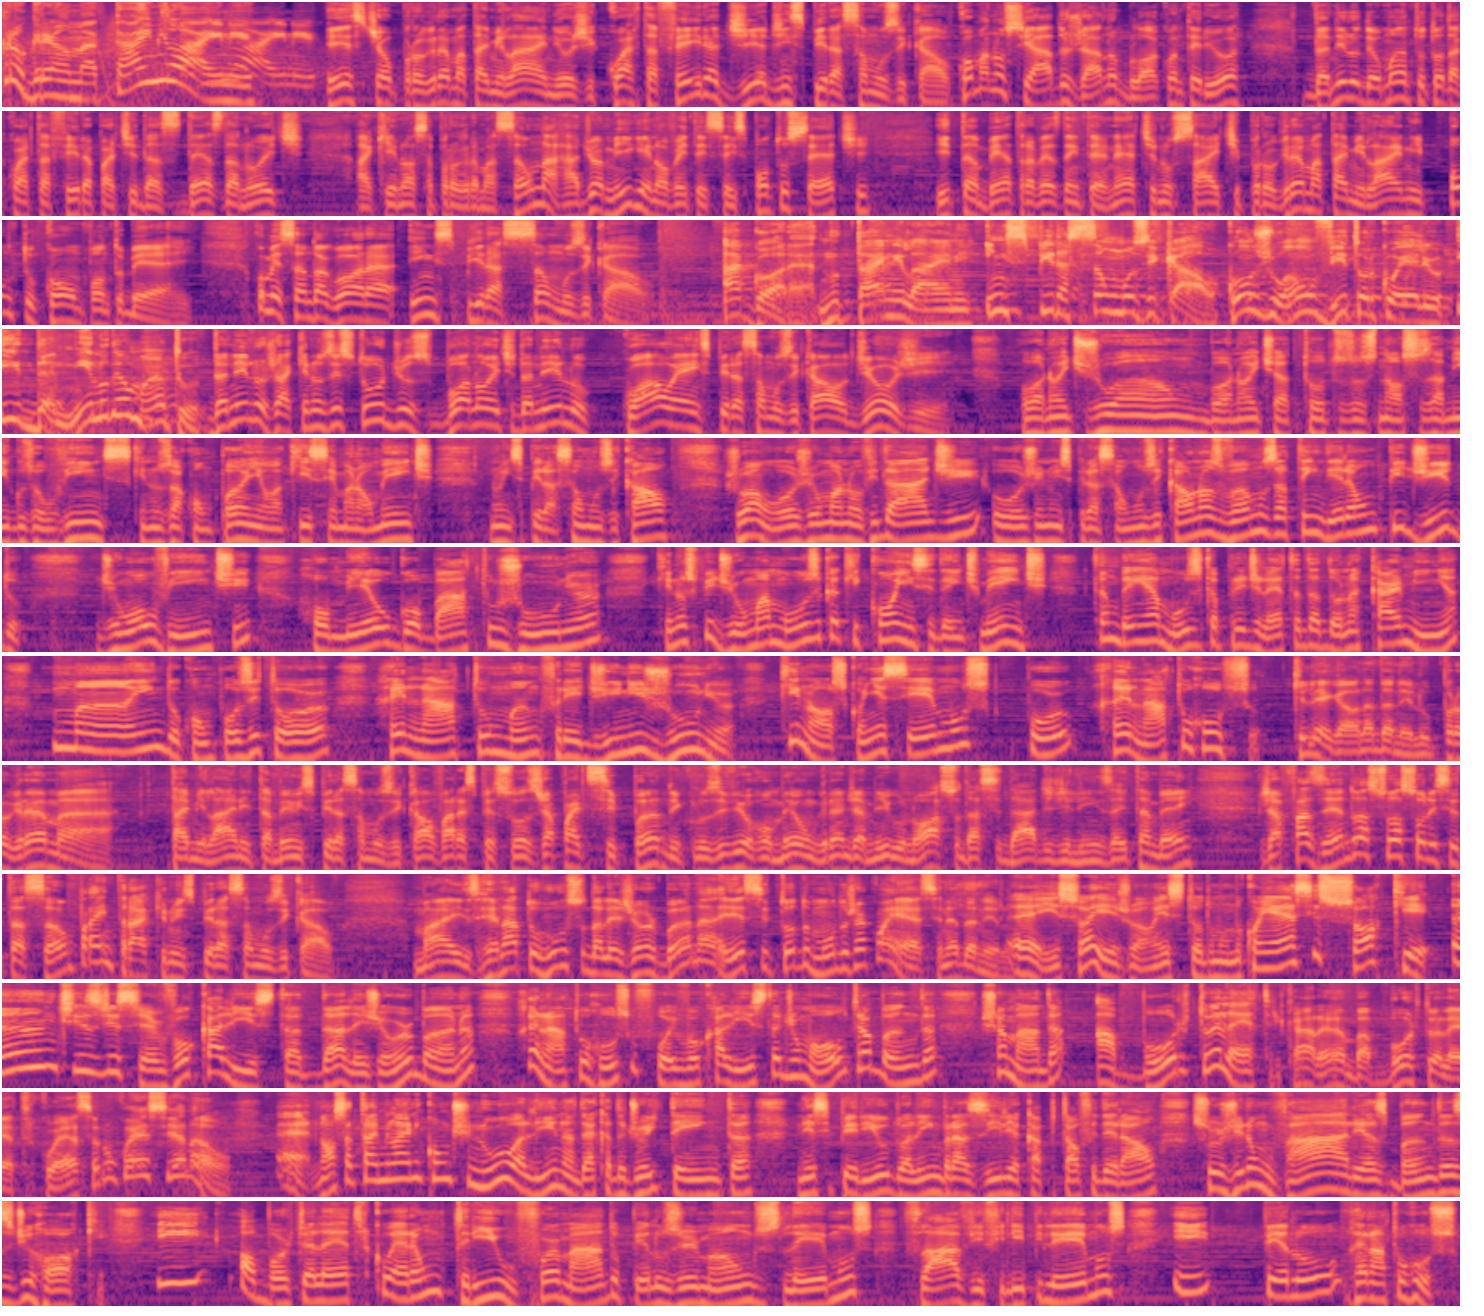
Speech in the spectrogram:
Programa Timeline. Este é o programa Timeline, hoje quarta-feira, dia de inspiração musical. Como anunciado já no bloco anterior, Danilo Delmanto toda quarta-feira a partir das 10 da noite, aqui em nossa programação na Rádio Amiga em 96.7 e também através da internet no site programatimeline.com.br. Começando agora, inspiração musical. Agora, no Timeline, inspiração musical com João Vitor Coelho e Danilo Delmanto. Danilo, já aqui nos estúdios, boa noite, Danilo. Qual é a inspiração musical de hoje? Boa noite, João. Boa noite a todos os nossos amigos ouvintes que nos acompanham aqui semanalmente no Inspiração Musical. João, hoje uma novidade. Hoje no Inspiração Musical nós vamos atender a um pedido de um ouvinte, Romeu Gobato Júnior, que nos pediu uma música que coincidentemente também é a música predileta da dona Carminha, mãe do compositor Renato Manfredini Júnior, que nós conhecemos por Renato Russo. Que legal, né, Danilo? O programa Timeline também uma inspiração musical, várias pessoas já participando, inclusive o Romeu, um grande amigo nosso da cidade de Lins aí também, já fazendo a sua solicitação para entrar aqui no Inspiração Musical. Mas Renato Russo da Legião Urbana, esse todo mundo já conhece, né, Danilo? É isso aí, João. Esse todo mundo conhece, só que antes de ser vocalista da Legião Urbana, Renato Russo foi vocalista de uma outra banda chamada Aborto Elétrico. Caramba, Aborto Elétrico, essa eu não conhecia não. É, nossa timeline continua ali na década de 80. Nesse período, ali em Brasília, capital federal, surgiram várias bandas de rock. E o Aborto Elétrico era um trio formado pelos irmãos Lemos, Flávio e Felipe Lemos, e pelo Renato Russo.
